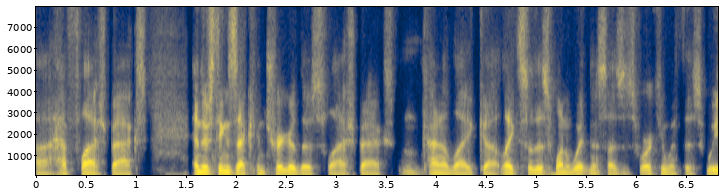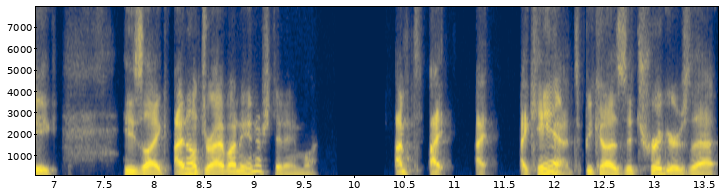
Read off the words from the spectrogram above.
uh, have flashbacks and there's things that can trigger those flashbacks mm, kind of like uh, like so this one witness i was just working with this week he's like i don't drive on the interstate anymore. I'm i i i can't because it triggers that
